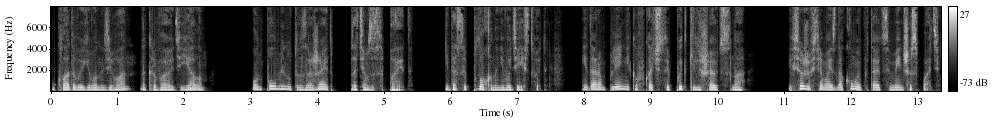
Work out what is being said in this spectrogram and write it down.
Укладываю его на диван, накрываю одеялом. Он полминуты возражает, затем засыпает. Недосып плохо на него действует. Недаром пленников в качестве пытки лишают сна. И все же все мои знакомые пытаются меньше спать.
